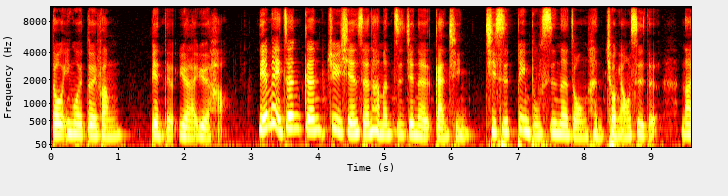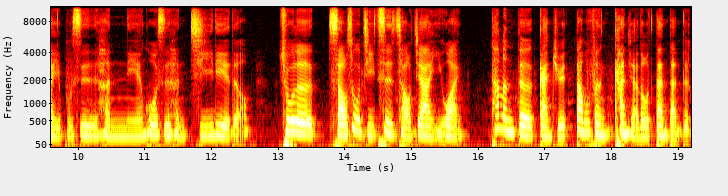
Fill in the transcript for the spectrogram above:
都因为对方变得越来越好。连美珍跟巨先生他们之间的感情。”其实并不是那种很琼瑶式的，那也不是很黏或是很激烈的哦。除了少数几次吵架以外，他们的感觉大部分看起来都淡淡的。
